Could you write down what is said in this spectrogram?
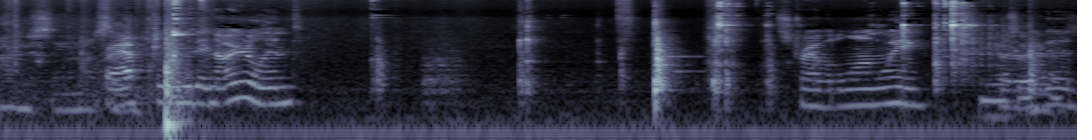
I'm just saying what's Craft food in Ireland. Traveled a long way. Yes, Better be good.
